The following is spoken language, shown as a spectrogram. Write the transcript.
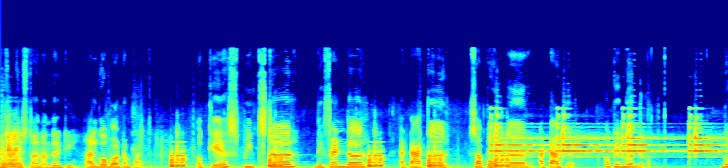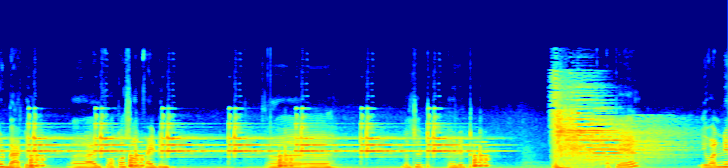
మెసేజ్ ఇస్తాను అందరికీ. I'll go bottom path okay speedster defender attacker supporter attacker okay good good battle I focus on fighting that's it edit okay ఇవన్నీ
